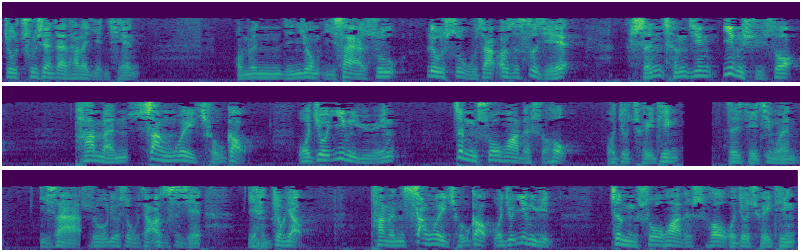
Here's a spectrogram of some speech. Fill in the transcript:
就出现在他的眼前。我们引用以赛亚书六十五章二十四节，神曾经应许说：“他们尚未求告，我就应允；正说话的时候，我就垂听。”这一节经文，以赛亚书六十五章二十四节也很重要。他们尚未求告，我就应允；正说话的时候，我就垂听。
